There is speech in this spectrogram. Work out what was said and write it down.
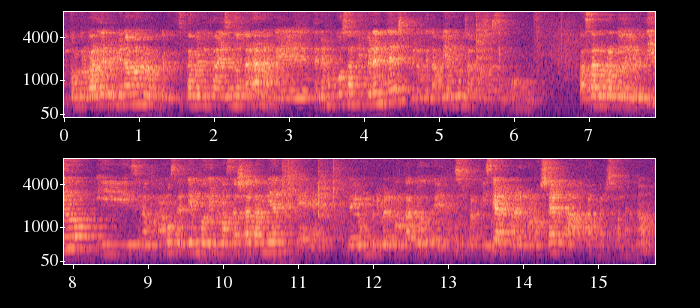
y comprobar de primera mano lo que precisamente estaba diciendo Tarana, que tenemos cosas diferentes, pero que también muchas cosas. Pasar un rato divertido y si nos tomamos el tiempo de ir más allá también eh, de un primer contacto eh, superficial, poder conocer a otras personas. ¿no?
